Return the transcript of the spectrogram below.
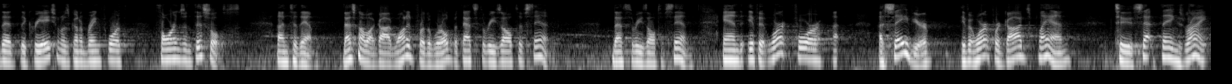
that the creation was going to bring forth thorns and thistles unto them. That's not what God wanted for the world, but that's the result of sin. That's the result of sin. And if it weren't for a, a Savior, if it weren't for God's plan to set things right,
